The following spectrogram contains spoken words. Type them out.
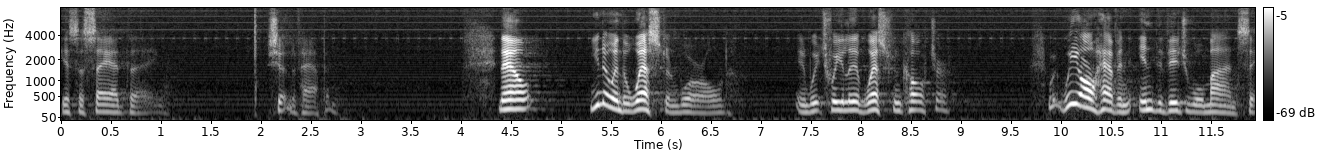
It's a sad thing. Shouldn't have happened. Now, you know, in the Western world in which we live, Western culture, we all have an individual mindset.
